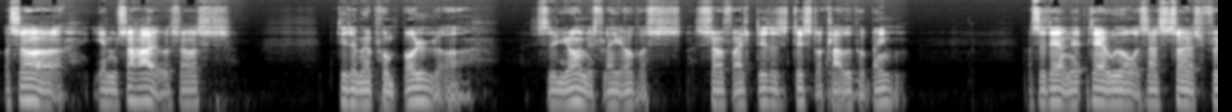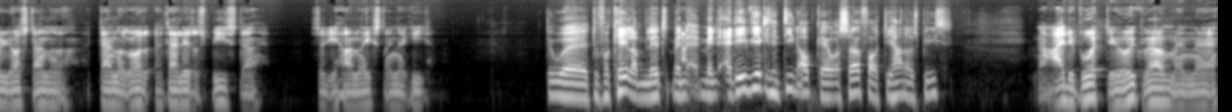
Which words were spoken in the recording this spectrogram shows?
Og så, jamen, så har jeg jo så også det der med at pumpe bold og sætte hjørnes flag op og sørge for alt det, der det står klar ud på banen. Og så der, derudover, så, så er jeg selvfølgelig også, der er noget, der er noget godt, der er lidt at spise der, så de har noget ekstra energi. Du, øh, du forkæler dem lidt, men, men er det virkelig din opgave at sørge for, at de har noget at spise? Nej, det burde det jo ikke være, men øh,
